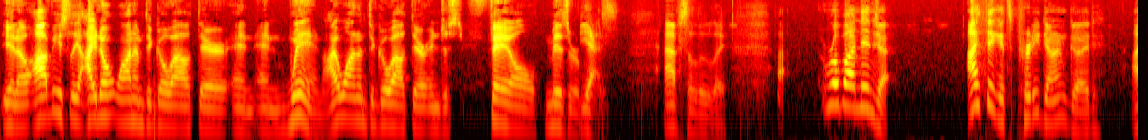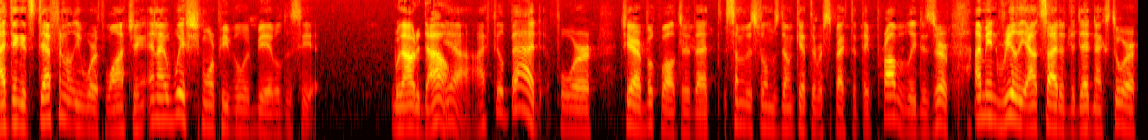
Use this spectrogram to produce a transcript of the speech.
You know, obviously, I don't want him to go out there and and win. I want him to go out there and just fail miserably. Yes, absolutely. Uh, Robot Ninja. I think it's pretty darn good. I think it's definitely worth watching, and I wish more people would be able to see it. Without a doubt. Yeah, I feel bad for J.R. Bookwalter that some of his films don't get the respect that they probably deserve. I mean, really, outside of The Dead Next Door,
